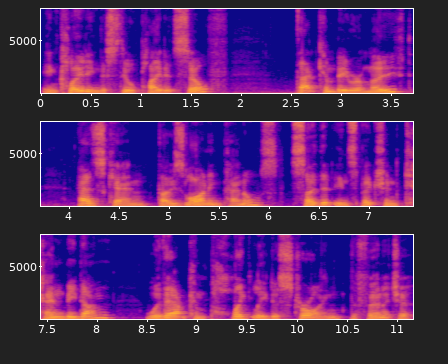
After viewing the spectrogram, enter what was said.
including the steel plate itself, that can be removed, as can those lining panels, so that inspection can be done without completely destroying the furniture.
